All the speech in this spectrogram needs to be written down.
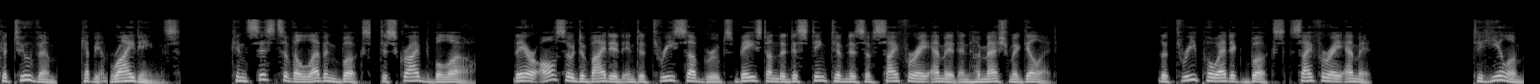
Ketuvim writings consists of 11 books described below. They are also divided into three subgroups based on the distinctiveness of Sifrei Emet and Hamesh Megillat. The three poetic books Sifrei Emet, Tehillim,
